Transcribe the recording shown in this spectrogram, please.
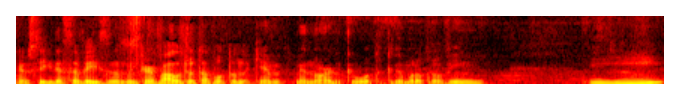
Eu sei que dessa vez o intervalo de eu estar voltando aqui é menor do que o outro que demorou para eu vir. E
